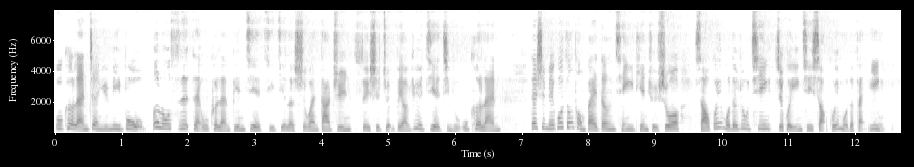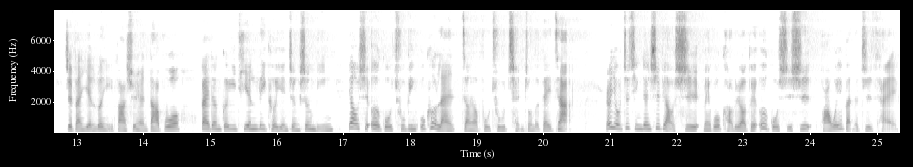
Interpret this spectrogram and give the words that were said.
乌克兰战于密布，俄罗斯在乌克兰边界集结了十万大军，随时准备要越界进入乌克兰。但是美国总统拜登前一天却说，小规模的入侵只会引起小规模的反应。这番言论引发轩然大波。拜登隔一天立刻严正声明，要是俄国出兵乌克兰，将要付出沉重的代价。而有知情人士表示，美国考虑要对俄国实施华为版的制裁。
